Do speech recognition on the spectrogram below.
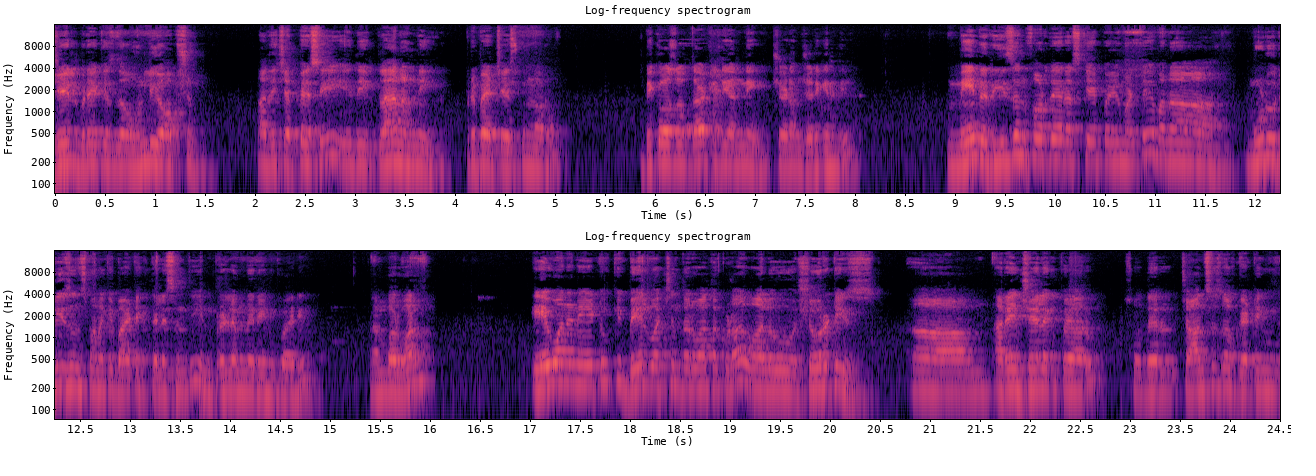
Jail break is the only option అది చెప్పేసి ఇది ప్లాన్ అన్నీ ప్రిపేర్ చేసుకున్నారు. బికాస్ ఆఫ్ దట్ ఇది అన్నీ చేయడం జరిగింది. Main reason for their escape ఏమంటే మన మూడు రీజన్స్ మనకి బయటకు తెలిసింది in preliminary enquiry. Number one A one and A టూకి బెయిల్ వచ్చిన తర్వాత కూడా వాళ్ళు షూరిటీస్ అరేంజ్ um, చేయలేకపోయారు. So their chances of getting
